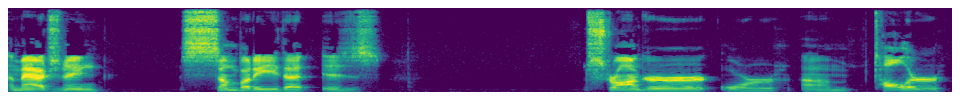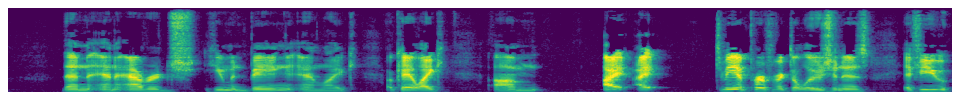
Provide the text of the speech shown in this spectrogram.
imagining somebody that is stronger or um, taller than an average human being and like okay like um i i to me a perfect illusion is if you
